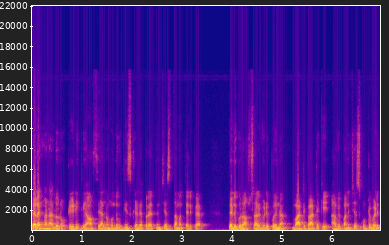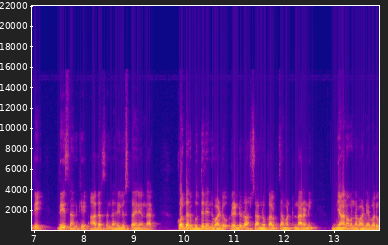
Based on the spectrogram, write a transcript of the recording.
తెలంగాణలోనూ టీడీపీ ఆశయాలను ముందుకు తీసుకెళ్ళే ప్రయత్నం చేస్తామని తెలిపారు. తెలుగు రాష్ట్రాలు విడిపోయినా వాటి పాటికి అవి పనిచేసుకుంటూ వెళితే దేశానికి ఆదర్శంగా నిలుస్తాయని అన్నారు. కొందరు బుద్ధి లేని వాళ్ళు రెండు రాష్ట్రాలను కలుపుతామంటున్నారని జ్ఞానం ఉన్న వాళ్ళెవరూ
